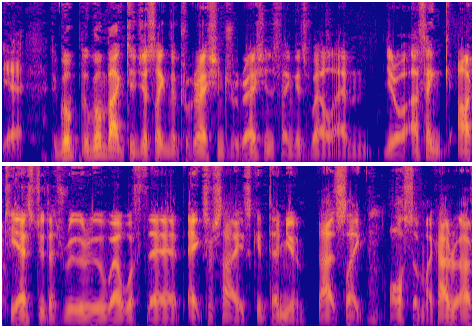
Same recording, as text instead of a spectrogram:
Yeah, and go, going back to just like the progression to regression thing as well. Um, you know, I think RTS do this really, really well with the exercise continuum. That's like mm. awesome. Like I, I,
